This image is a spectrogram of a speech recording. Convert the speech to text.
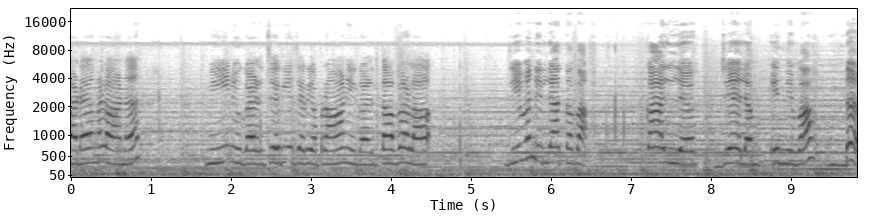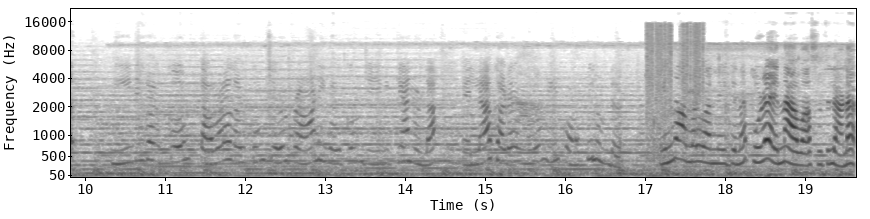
ഘടകങ്ങളാണ് മീനുകൾ ചെറിയ ചെറിയ പ്രാണികൾ തവള ജീവനില്ലാത്തവ കല്ല് ജലം എന്നിവ ഉണ്ട്. മീനുകൾക്കും തവളകൾക്കും ചെറു പ്രാണികൾക്കും ജീവിക്കാനുള്ള എല്ലാ ഘടകങ്ങളും ഈ കുളത്തിലുണ്ട്. ഇന്ന് നമ്മൾ വന്നിരിക്കുന്ന പുഴ എന്ന ആവാസത്തിലാണ്.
